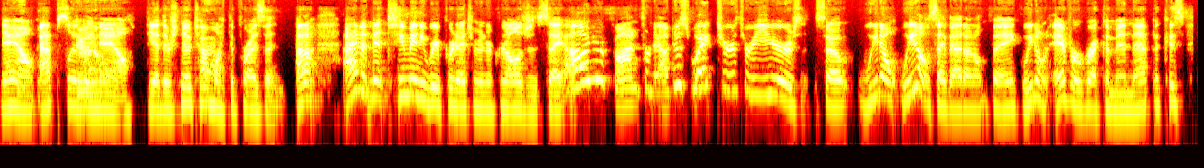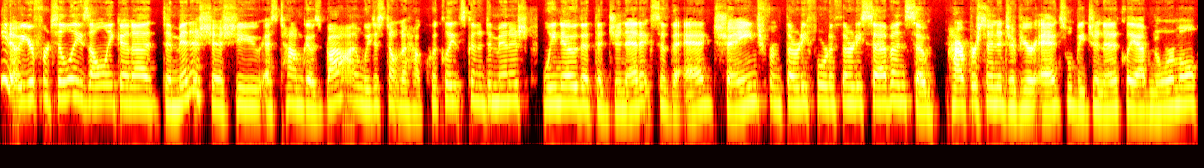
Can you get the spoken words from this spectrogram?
Now, absolutely Yeah. now. Yeah, there's no time like the present. I don't I haven't met too many reproductive endocrinologists say, Oh, you're fine for now, just wait two or three years. So we don't we don't say that, I don't think. We don't ever recommend that because you know your fertility is only gonna diminish as you as time goes by, and we just don't know how quickly it's gonna diminish. We know that the genetics of the egg change from 34 to 37. So higher percentage of your eggs will be genetically abnormal.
